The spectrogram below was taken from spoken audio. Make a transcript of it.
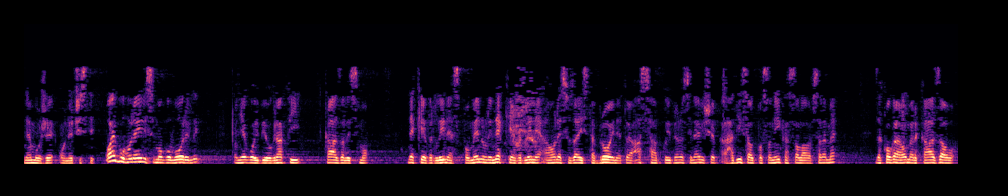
ne može onečistiti. O Ebu Horeiri smo govorili, o njegovoj biografiji, kazali smo neke vrline, spomenuli neke vrline, a one su zaista brojne, to je ashab koji prenosi najviše hadisa od poslanika, s.a.v. za koga je Omer kazao,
